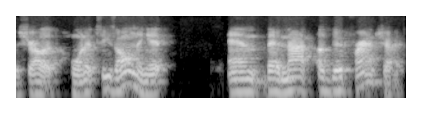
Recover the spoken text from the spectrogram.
the Charlotte Hornets. He's owning it and they're not a good franchise.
